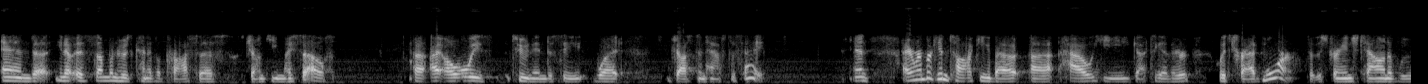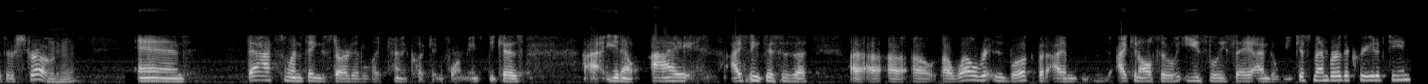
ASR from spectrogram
And uh, you know, as someone who's kind of a process junkie myself, uh, I always tune in to see what Justin has to say. And I remember him talking about uh, how he got together with Tradd Moore for the strange talent of Luther Strode. And that's when things started like kind of clicking for me because, uh, you know, I I think this is a a, a, a, a well written book, but I'm I can also easily say I'm the weakest member of the creative team.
